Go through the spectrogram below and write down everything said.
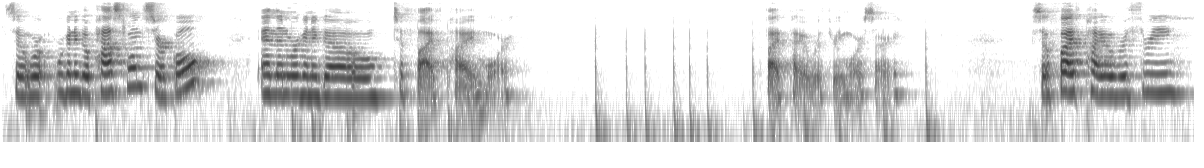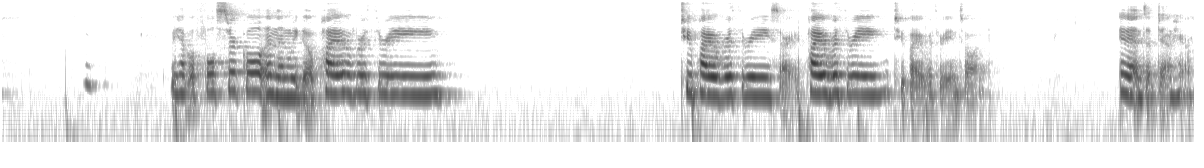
So we're, we're going to go past one circle, and then we're going to go to 5 pi more. 5 pi over 3 more, sorry. So 5 pi over 3, we have a full circle, and then we go pi over 3, 2 pi over 3, sorry, pi over 3, 2 pi over 3, and so on it ends up down here.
